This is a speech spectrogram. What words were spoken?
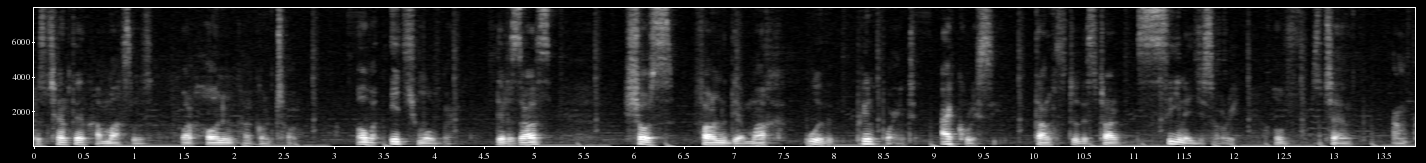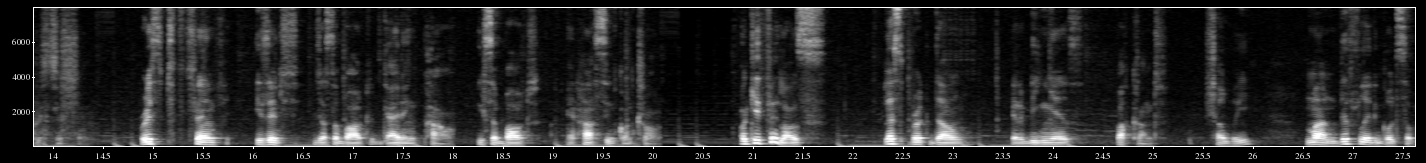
to strengthen her muscles while honing her control over each movement. The results shots found their mark with pinpoint accuracy thanks to the synergy of strength and precision. Wrist strength isn't just about guiding power, it's about enhancing control. Okay, fellas, let's break down Garbiñe's backhand, shall we? Man, this lady got some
